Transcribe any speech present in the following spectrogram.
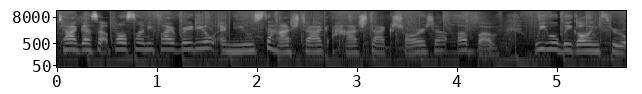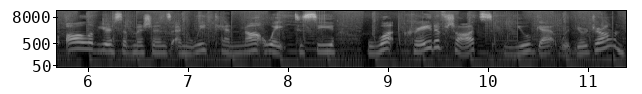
Tag us at Pulse95 Radio and use the hashtag hashtag Sharjah above. We will be going through all of your submissions and we cannot wait to see what creative shots you get with your drone.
